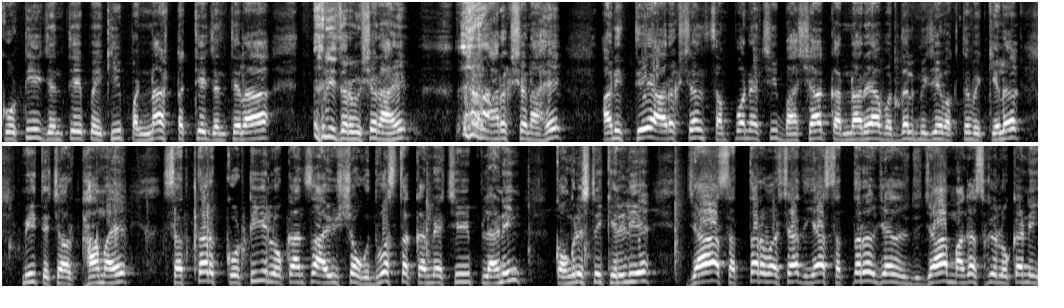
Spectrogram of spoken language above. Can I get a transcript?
कोटी जनतेपैकी पन्नास टक्के जनतेला रिझर्वेशन आहे. आरक्षण आहे. आणि ते आरक्षण संपवण्याची भाषा करणाऱ्याबद्दल मी जे वक्तव्य केलं मी त्याच्यावर ठाम आहे. सत्तर कोटी लोकांचं आयुष्य उद्ध्वस्त करण्याची प्लॅनिंग काँग्रेसने केलेली आहे. ज्या सत्तर वर्षात या सत्तर ज्या ज्या मागासवर्गीय लोकांनी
